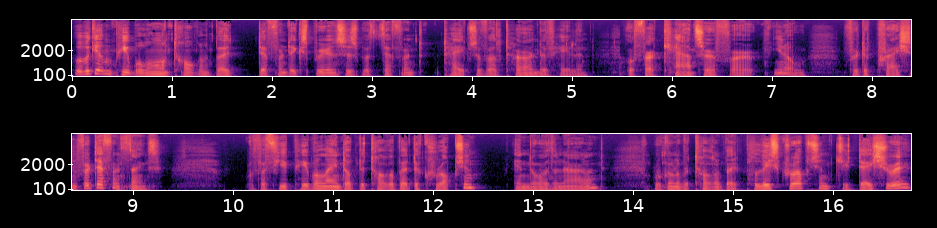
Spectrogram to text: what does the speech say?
We'll be getting people on talking about different experiences with different types of alternative healing. Or for cancer, for you know, for depression, for different things. With a few people lined up to talk about the corruption in Northern Ireland. We're going to be talking about police corruption, judiciary.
